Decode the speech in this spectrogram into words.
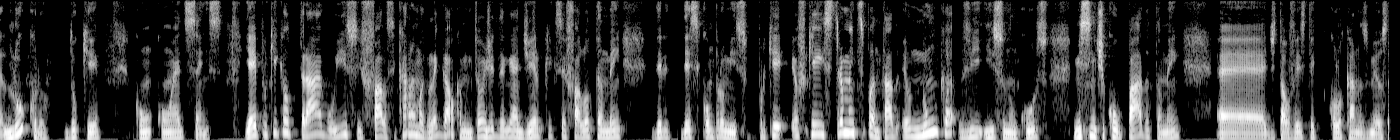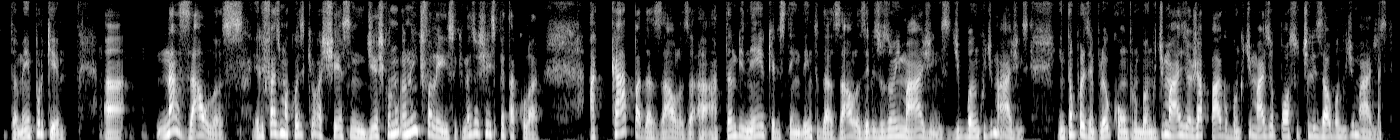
lucro do que com, com AdSense. E aí, por que, que eu trago isso e falo assim, caramba, legal, Camilo, então é um jeito de ganhar dinheiro, por que, que você falou também dele, desse compromisso? Porque eu fiquei extremamente espantado, eu nunca vi isso num curso, me senti culpado também é, de talvez ter que colocar nos meus também, por quê? Ah, nas aulas, ele faz uma coisa que eu achei assim, dia, acho que eu, não, eu nem te falei isso aqui, mas eu achei espetacular. A capa das aulas, a, a thumbnail que eles têm dentro das aulas, eles usam imagens de banco de imagens. Então, por exemplo, eu compro um banco de imagens, eu já pago o banco de imagens, eu posso utilizar o banco de imagens.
